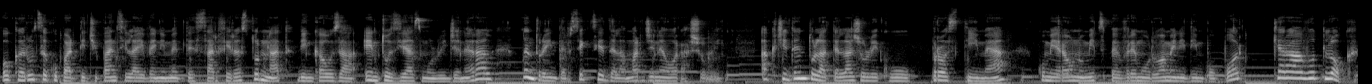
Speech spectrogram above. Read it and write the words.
O căruță cu participanții la evenimente s-ar fi răsturnat din cauza entuziasmului general într-o intersecție de la marginea orașului. Accidentul atelajului cu prostimea, cum erau numiți pe vremuri oamenii din popor, chiar a avut loc,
